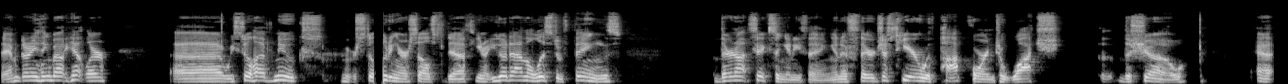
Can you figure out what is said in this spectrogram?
They haven't done anything about Hitler. Uh, we still have nukes. We're still shooting ourselves to death. You know, you go down the list of things, they're not fixing anything. And if they're just here with popcorn to watch the show uh,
